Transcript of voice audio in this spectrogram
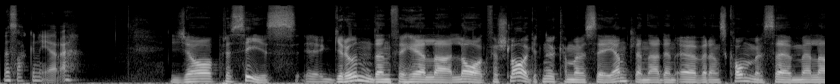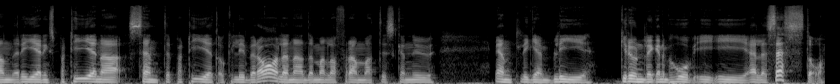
med saken att göra? Ja, precis. Eh, grunden för hela lagförslaget nu kan man väl säga egentligen är den överenskommelse mellan regeringspartierna, Centerpartiet och Liberalerna där man la fram att det ska nu äntligen bli grundläggande behov i, i LSS då.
